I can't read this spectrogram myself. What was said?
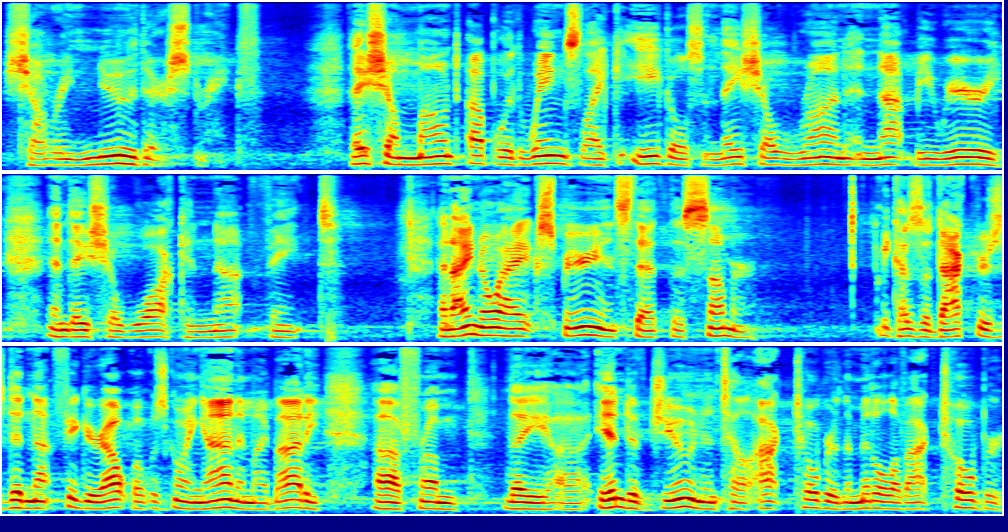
shall renew their strength. They shall mount up with wings like eagles, and they shall run and not be weary, and they shall walk and not faint. And I know I experienced that this summer because the doctors did not figure out what was going on in my body uh, from the uh, end of June until October, the middle of October.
